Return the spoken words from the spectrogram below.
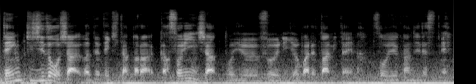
電気自動車が出てきたからガソリン車という風に呼ばれたみたいな、そういう感じですね。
